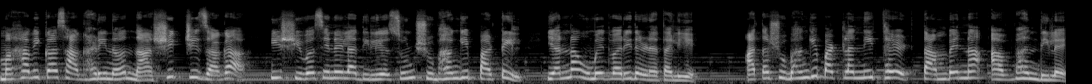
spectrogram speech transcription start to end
महाविकास आघाडीनं नाशिकची जागा ही शिवसेनेला दिली असून शुभांगी पाटील यांना उमेदवारी देण्यात आली आहे. आता शुभांगी पाटलांनी थेट तांबेंना आव्हान दिलंय.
